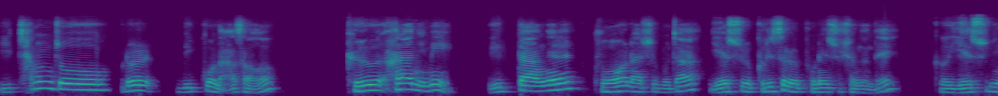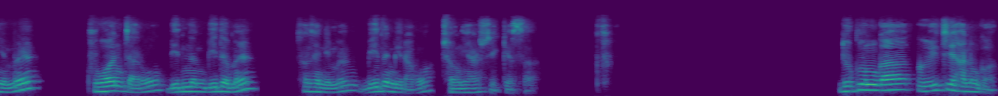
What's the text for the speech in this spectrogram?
이 창조를 믿고 나서 그 하나님이 이 땅을 구원하시고자 예수 그리스도를 보내주셨는데 그 예수님을 구원자로 믿는 믿음을 선생님은 믿음이라고 정의할 수 있겠어. 누군가 의지하는 것,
